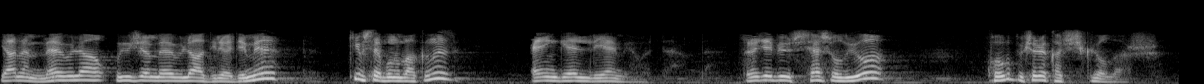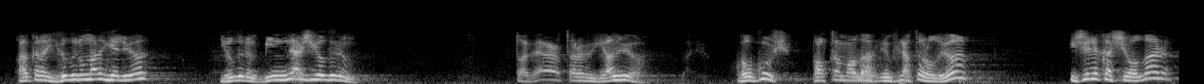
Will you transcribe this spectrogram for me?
Yani Mevla, uyuca Mevla diledi mi kimse bunu bakınız engelleyemiyor. Önce bir ses oluyor korkup dışarıya kaç çıkıyorlar. Arkada yıldırımlar geliyor. Yıldırım, binlerce yıldırım. Tabi her tarafı yanıyor. Korkuş, patlamalar, infilaklar oluyor. İçeri kaçıyorlar.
